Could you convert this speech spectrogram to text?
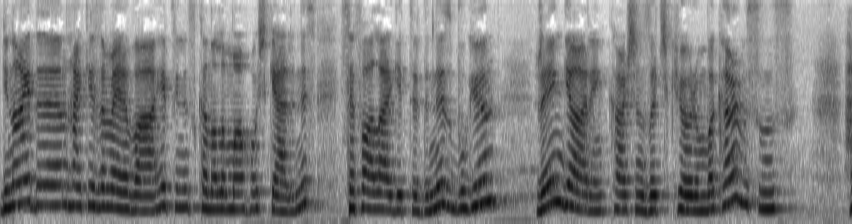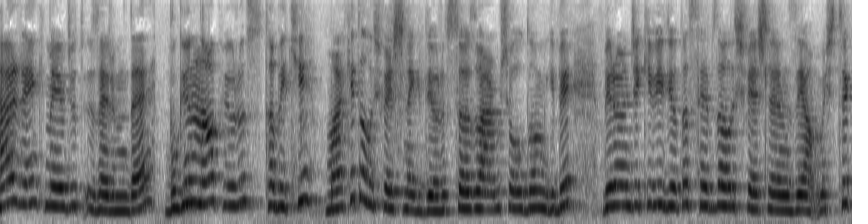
Günaydın, herkese merhaba. Hepiniz kanalıma hoş geldiniz. Sefalar getirdiniz. Bugün rengarenk karşınıza çıkıyorum. Bakar mısınız? Her renk mevcut üzerimde. Bugün ne yapıyoruz? Tabii ki market alışverişine gidiyoruz. Söz vermiş olduğum gibi bir önceki videoda sebze alışverişlerimizi yapmıştık.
